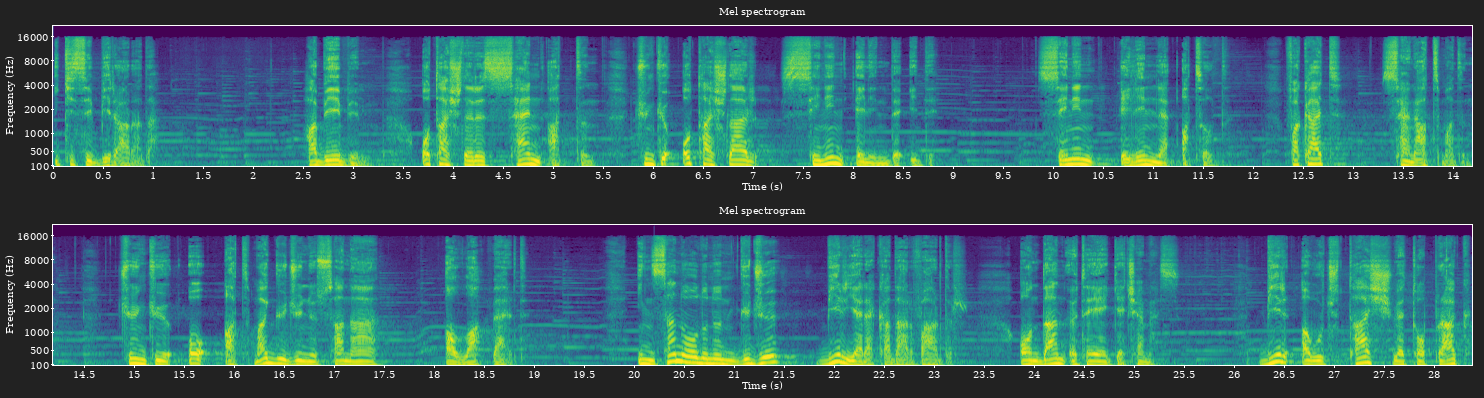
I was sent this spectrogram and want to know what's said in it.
İkisi bir arada. Habibim, o taşları sen attın. Çünkü o taşlar senin elinde idi. Senin elinle atıldı. Fakat sen atmadın. Çünkü o atma gücünü sana Allah verdi insanoğlunun gücü bir yere kadar vardır. Ondan öteye geçemez. Bir avuç taş ve toprak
